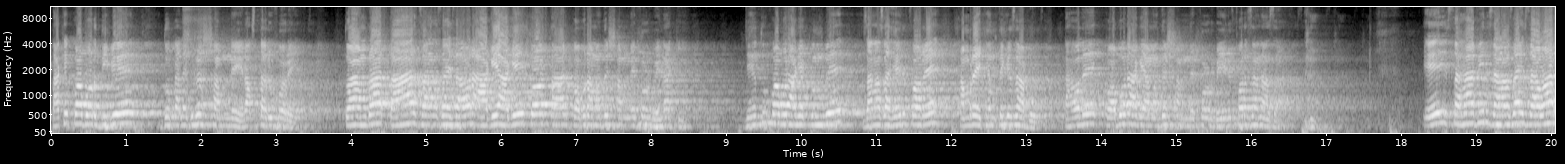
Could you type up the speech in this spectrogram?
তাকে কবর দিবে দোকানেগুলোর সামনে, রাস্তার উপরে। তো আমরা তার জানাজায় যাওয়ার আগে আগে তো তার কবর আমাদের সামনে পড়বে নাকি? যেহেতু কবর আগে কমবে জানাজা হের পরে আমরা এখান থেকে যাব। তাহলে কবর আগে আমাদের সামনে পড়বে, এরপর জানাজা। এই সাহাবীর জানাজায় যাওয়ার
